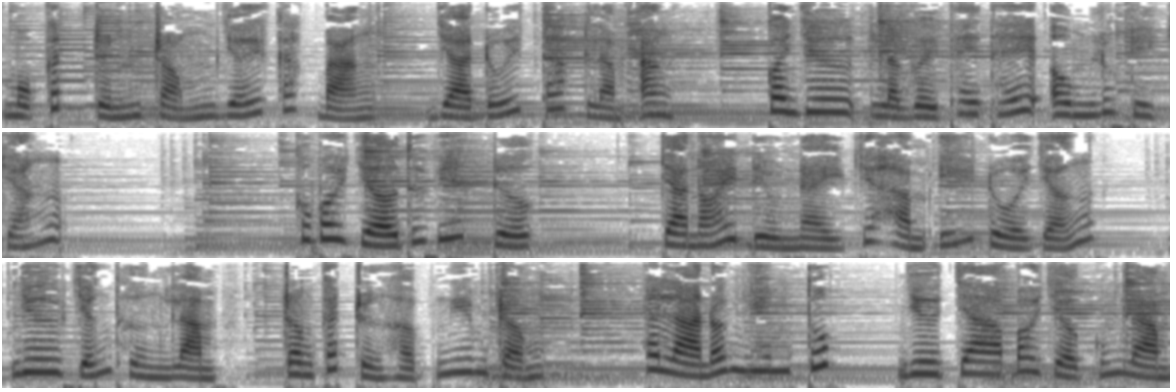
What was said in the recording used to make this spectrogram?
một cách trịnh trọng với các bạn và đối tác làm ăn, coi như là người thay thế ông lúc đi vắng. Không bao giờ tôi biết được, cha nói điều này với hàm ý đùa giỡn, như vẫn thường làm trong các trường hợp nghiêm trọng, hay là nó nghiêm túc như cha bao giờ cũng làm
